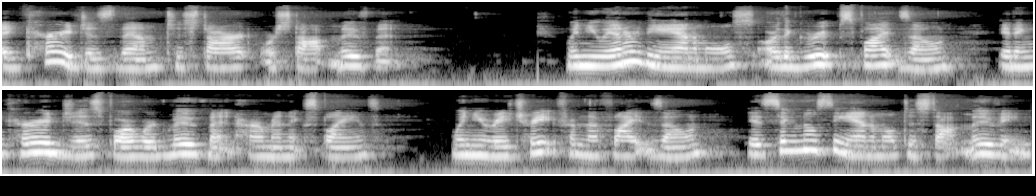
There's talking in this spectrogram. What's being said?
encourages them to start or stop movement. When you enter the animal's or the group's flight zone, it encourages forward movement, Herman explains. When you retreat from the flight zone, it signals the animal to stop moving.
